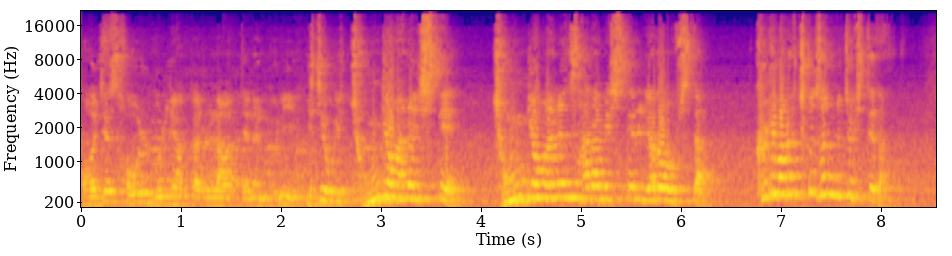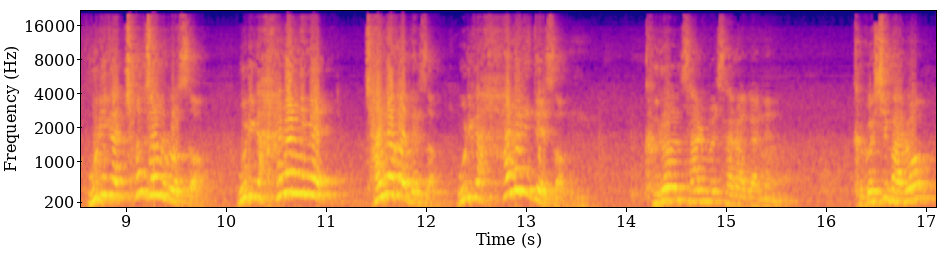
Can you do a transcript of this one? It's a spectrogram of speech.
어제 서울 물리학과를 나왔다는 분이 이제 우리 존경하는 시대, 존경하는 사람의 시대를 열어봅시다. 그게 바로 천선민족 시대다. 우리가 천선으로서 우리가 하나님의 자녀가 돼서 우리가 하늘이 돼서 그런 삶을 살아가는 그것이 바로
